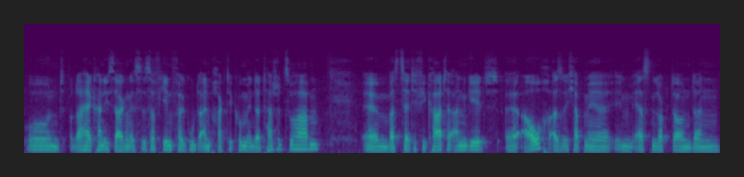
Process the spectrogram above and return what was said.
und von daher kann ich sagen, es ist auf jeden Fall gut, ein Praktikum in der Tasche zu haben. Ähm, was Zertifikate angeht, äh, auch. Also ich habe mir im ersten Lockdown dann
